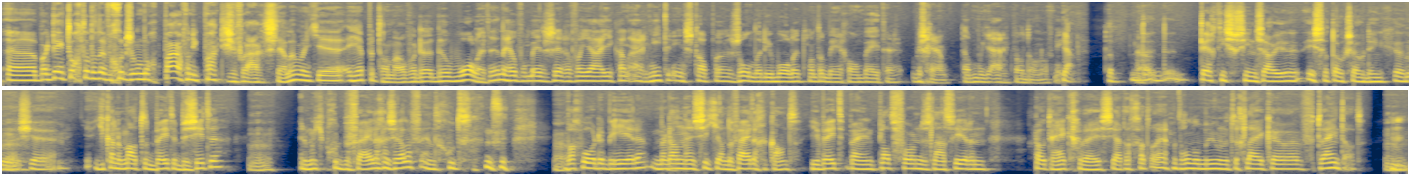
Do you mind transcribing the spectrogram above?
Eh, maar ik denk toch dat het even goed is om nog een paar van die praktische vragen te stellen. Want je, je hebt het dan over de, de wallet. Hè? En heel veel mensen zeggen van ja, je kan eigenlijk niet erin stappen zonder die wallet. Want dan ben je gewoon beter beschermd. Dat moet je eigenlijk wel doen of niet? Ja, dat, technisch gezien zou je, is dat ook zo, denk ik. Dat Als je, je kan hem altijd beter bezitten. Mhm. En dan moet je hem goed beveiligen zelf. En goed wachtwoorden beheren. Maar dan zit je aan de veilige kant. Je weet bij een platform, dus laatst weer een grote hack geweest. Ja, dat gaat wel echt met 100 miljoenen tegelijk eh, verdwijnt dat. Mhm.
